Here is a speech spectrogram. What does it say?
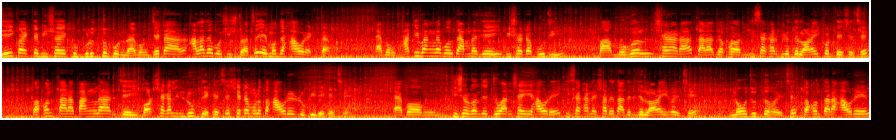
যেই কয়েকটা বিষয় খুব গুরুত্বপূর্ণ এবং যেটার আলাদা বৈশিষ্ট্য আছে, এর মধ্যে হাওড় একটা। এবং ভাটি বাংলা বলতে আমরা যে এই বিষয়টা বুঝি বা মোগল সেনারা তারা যখন ইসাখার বিরুদ্ধে লড়াই করতে এসেছে, তখন তারা বাংলার যেই বর্ষাকালীন রূপ দেখেছে, সেটা মূলত হাওড়ের রূপই দেখেছে। এবং কিশোরগঞ্জের জোয়ানশাহী হাওড়ে ইসা খানের সাথে তাদের যে লড়াই হয়েছে, নৌযুদ্ধ হয়েছে, তখন তারা হাওড়ের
